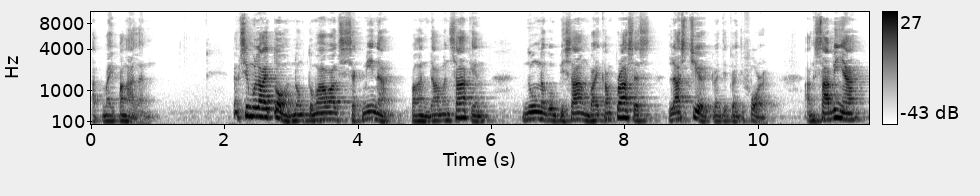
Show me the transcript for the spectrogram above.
at may pangalan. Nagsimula ito nung tumawag si Sekmina, pangandaman sa akin, nung nagumpisa ang BICAM process last year, 2024. Ang sabi niya,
